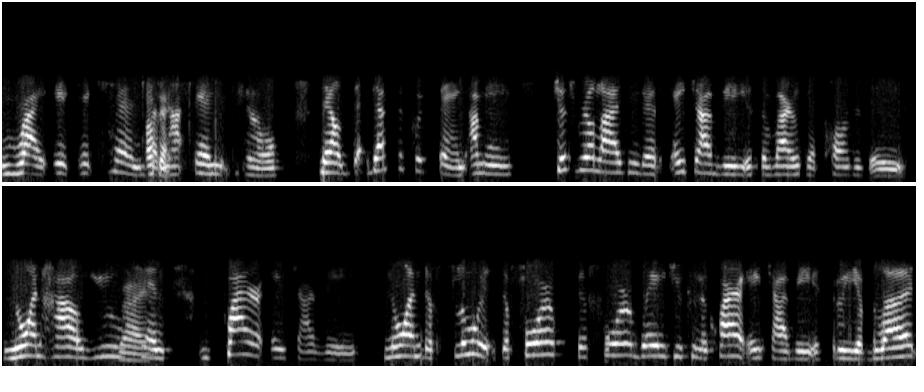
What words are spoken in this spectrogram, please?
Right, it it can, but okay. not until Now th- that's the quick thing. I mean, just realizing that HIV is the virus that causes AIDS, knowing how you right. can acquire HIV, knowing the fluid, the four the four ways you can acquire HIV is through your blood,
